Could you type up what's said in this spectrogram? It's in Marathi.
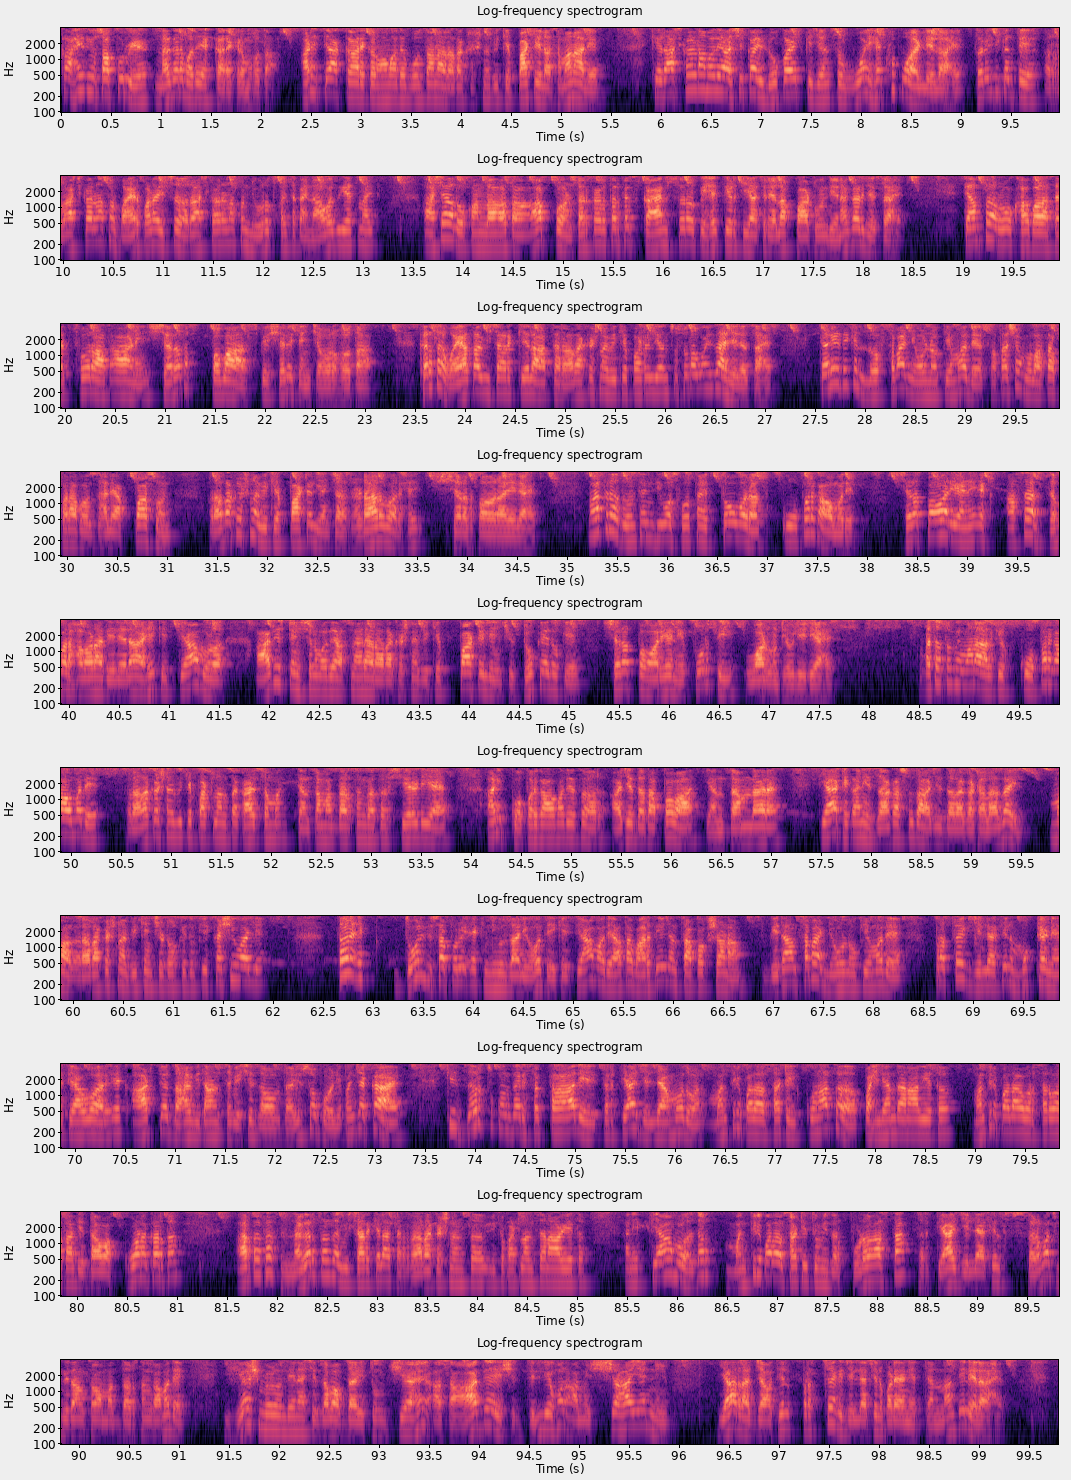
काही दिवसापूर्वी नगरमध्ये एक कार्यक्रम होता. आणि त्या कार्यक्रमामध्ये बोलताना राधाकृष्ण विखे पाटील असं म्हणाले की राजकारणामध्ये असे काही लोक आहेत की ज्यांचं वय हे खूप वाढलेलं आहे. तरी देखील ते राजकारणातून बाहेर पडायचं राजकारणातून निवृत्त व्हायचं काही नावच घेत नाहीत. अशा लोकांना आता आपण सरकारतर्फेच कायमस्वरूपी हे तीर्थयात्रेला पाठवून देणं गरजेचं आहे. त्यांचा रोख हा बाळासाहेब थोरात आणि शरद पवार स्पेशली त्यांच्यावर होता. खरं तर वयाचा विचार केला तर राधाकृष्ण विखे पाटील यांचं सुद्धा वय झालेलंच आहे. तरी देखील लोकसभा निवडणुकीमध्ये स्वतःच्या मुलाचा पराभव झाल्यापासून राधाकृष्ण विखे पाटील यांच्या रडारवर हे शरद पवार आलेले आहेत. मात्र दोन तीन दिवस होत नाही तोवरच कोपरगावमध्ये शरद पवार यांनी एक असा जबर हवाडा दिलेला आहे की त्यामुळं आधीच टेन्शनमध्ये असणाऱ्या राधाकृष्ण विखे पाटील यांची डोकेदुके शरद पवार यांनी पुरती वाढवून ठेवलेली आहे. आता तुम्ही म्हणाल की कोपरगावमध्ये राधाकृष्ण विखे पाटलांचा काय संबंध? त्यांचा मतदारसंघ तर शिर्डी आहे. आणि कोपरगावमध्ये तर अजितदादा पवार यांचा आमदार आहे. त्या ठिकाणी जागा सुद्धा अजितदादा गटाला जाईल. मग राधाकृष्ण विखेंची डोकेदुखी कशी वाढली? तर एक दोन दिवसापूर्वी एक न्यूज आली होती की त्यामध्ये आता भारतीय जनता पक्षानं विधानसभा निवडणुकीमध्ये प्रत्येक जिल्ह्यातील मुख्य नेत्यावर एक आठ ते दहा विधानसभेची जबाबदारी सोपवली. म्हणजे काय? की जर चुकून जरी सत्ता आली तर त्या जिल्ह्यामधून मंत्रिपदासाठी कोणाचं पहिल्यांदा नाव येतं? मंत्रिपदावर सर्वात आधी दावा कोण करतं? अर्थातच नगरचा जर विचार केला तर राधाकृष्णांचं विखे पाटलांचं नाव येतं. आणि त्यामुळं जर मंत्रिपदासाठी तुम्ही जर पुढं असता तर त्या जिल्ह्यातील सर्वच विधानसभा मतदारसंघामध्ये यश मिळवून देण्याची जबाबदारी तुमची आहे असा आदेश दिल्लीहून अमित शहा यांनी या राज्यातील प्रत्येक जिल्ह्यातील बड्या नेत्यांना दिलेला आहे.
